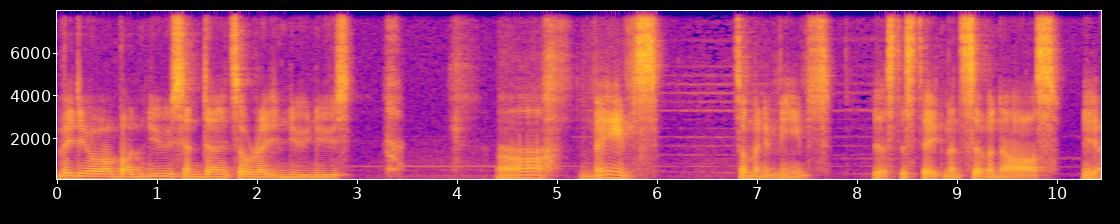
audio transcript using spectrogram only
video about news and then it's already new news. oh, memes. So many memes. Just the statement, seven hours. Yeah.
